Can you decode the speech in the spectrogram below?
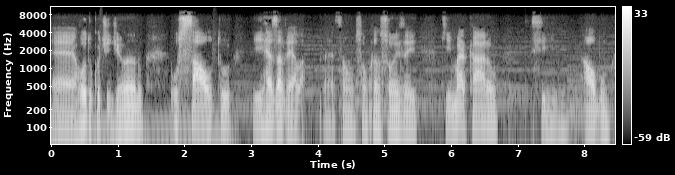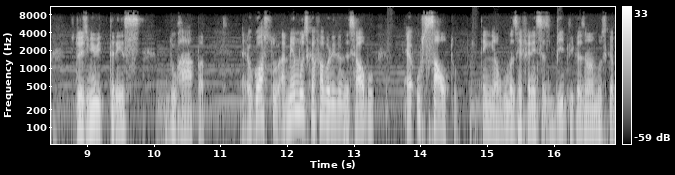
é, Rodo Cotidiano, O Salto e Reza Vela. Né? São, são canções aí que marcaram esse álbum de 2003 do Rapa. Eu gosto, a minha música favorita desse álbum é O Salto, que tem algumas referências bíblicas, é uma música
